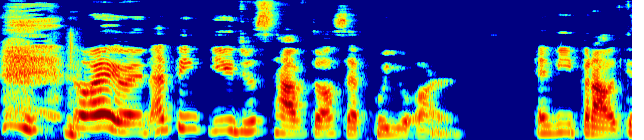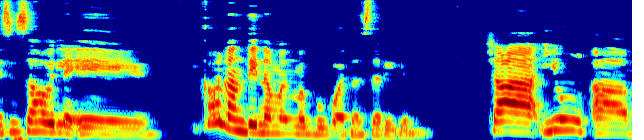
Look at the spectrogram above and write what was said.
so, ayun. I think you just have to accept who you are. And be proud. Kasi sa huli, eh, ikaw lang din naman magbubuhat ng sarili mo. Tsaka, yung, um,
